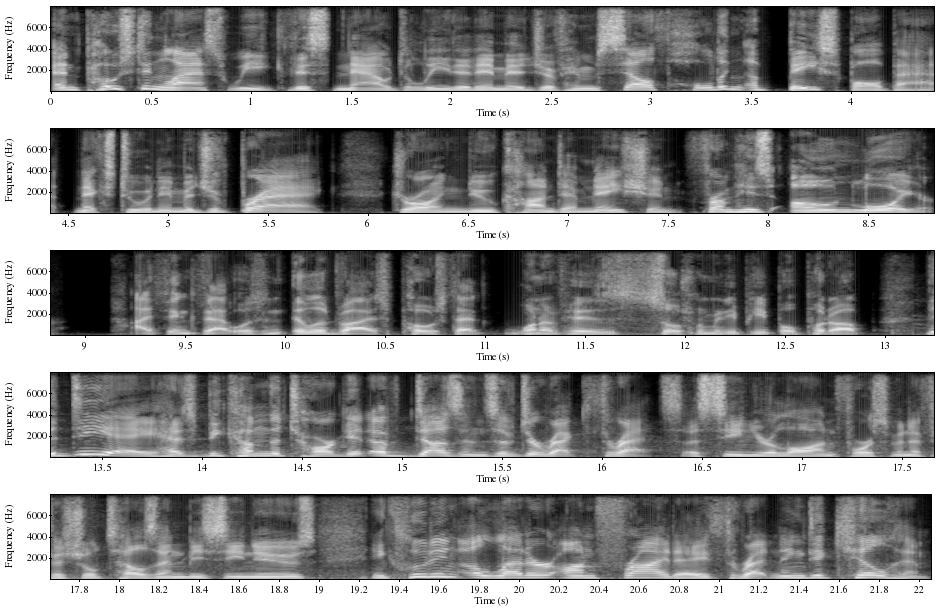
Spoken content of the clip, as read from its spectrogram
And posting last week this now deleted image of himself holding a baseball bat next to an image of Bragg, drawing new condemnation from his own lawyer. I think that was an ill-advised post that one of his social media people put up. The DA has become the target of dozens of direct threats, a senior law enforcement official tells NBC News, including a letter on Friday threatening to kill him,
